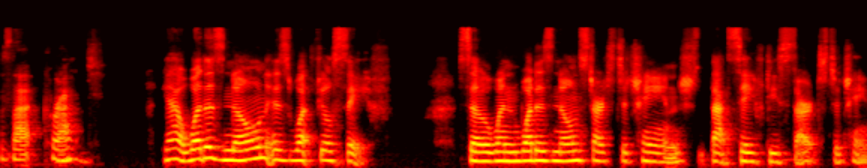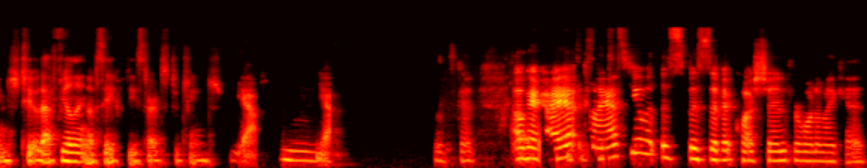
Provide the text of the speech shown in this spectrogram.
Is that correct? Yeah, what is known is what feels safe. So when what is known starts to change, that safety starts to change too. That feeling of safety starts to change. Yeah. Mm. Yeah. That's good. Okay. I can I ask you a specific question for one of my kids?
